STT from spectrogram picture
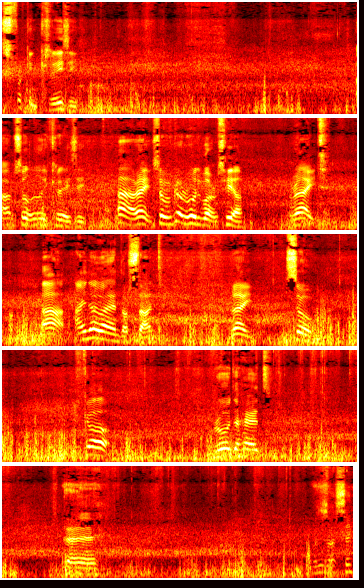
It's fucking crazy. Absolutely crazy. Ah, right, so we've got roadworks here. Right. Ah, I now I understand. Right, so, we've got road ahead. Uh, what does that say?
